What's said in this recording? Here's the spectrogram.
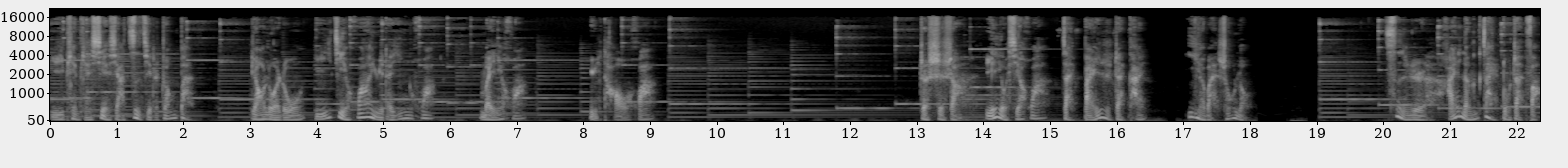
一片片卸下自己的装扮，凋落如一季花雨的樱花、梅花与桃花。这世上也有些花在白日绽开，夜晚收拢，次日还能再度绽放。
